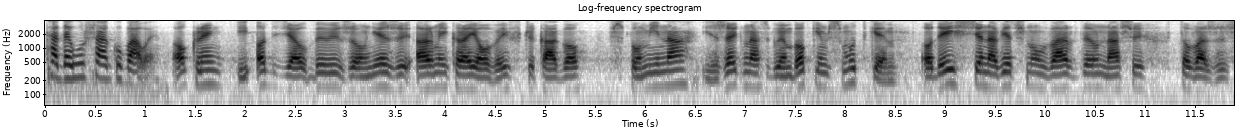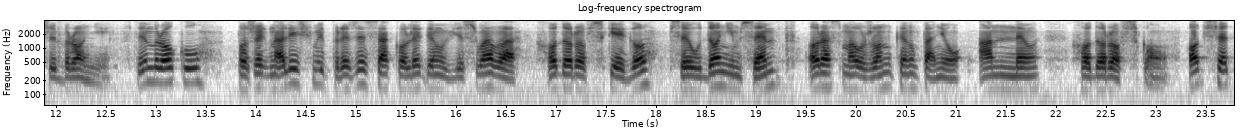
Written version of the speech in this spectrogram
Tadeusza Gubałę. Okręg i oddział byłych żołnierzy Armii Krajowej w Chicago wspomina i żegna z głębokim smutkiem odejście na wieczną wartę naszych towarzyszy broni. W tym roku pożegnaliśmy prezesa kolegę Wiesława Chodorowskiego, pseudonim Sęp oraz małżonkę panią Annę Chodorowską. Odszedł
